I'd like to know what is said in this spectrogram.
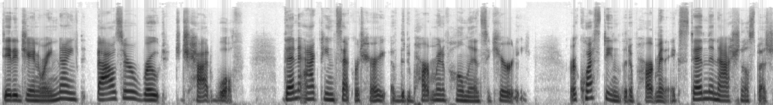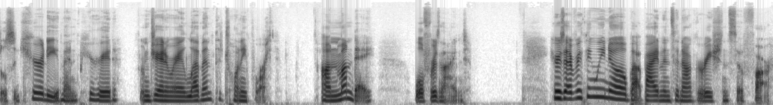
dated January 9th, Bowser wrote to Chad Wolf, then acting Secretary of the Department of Homeland Security, requesting the department extend the national special security event period from January 11th to 24th. On Monday, Wolf resigned. Here's everything we know about Biden's inauguration so far.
